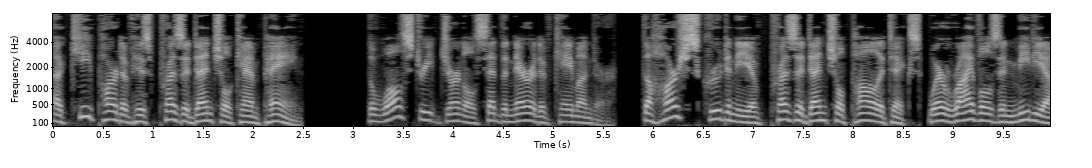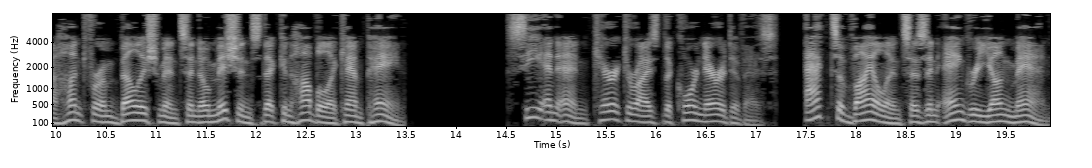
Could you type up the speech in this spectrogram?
a key part of his presidential campaign, The Wall Street Journal said the narrative came under The harsh scrutiny of presidential politics, where rivals and media hunt for embellishments and omissions that can hobble a campaign." CNN characterized the core narrative as, "...acts of violence as an angry young man,"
